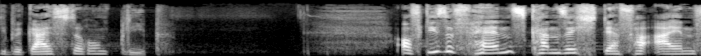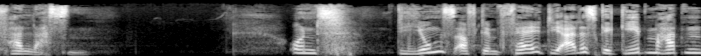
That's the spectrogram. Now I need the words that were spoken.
die Begeisterung blieb. Auf diese Fans kann sich der Verein verlassen. Und die Jungs auf dem Feld, die alles gegeben hatten,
